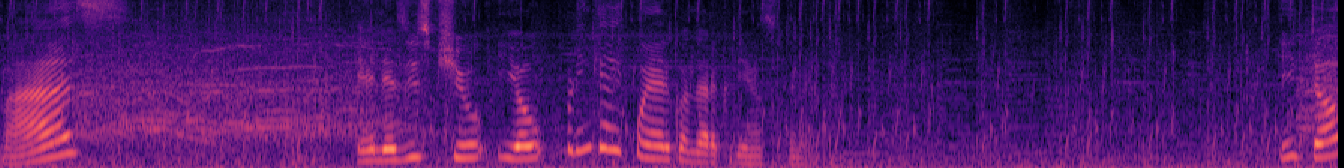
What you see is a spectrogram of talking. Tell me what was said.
Mas ele existiu e eu brinquei com ele quando era criança também. Então,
